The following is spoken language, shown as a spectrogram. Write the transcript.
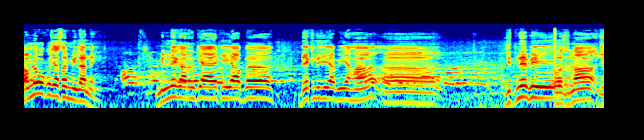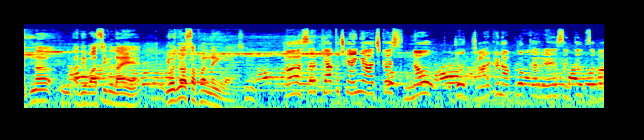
हम लोग को कुछ ऐसा मिला नहीं। मिलने का कारण क्या है कि अब देख लीजिए अभी यहाँ जितने भी योजना जितना आदिवासी लाए हैं योजना सफल नहीं हुआ है। आ, सर क्या कुछ कहेंगे आज का नव जो झारखंड आप लोग कर रहे हैं संकल्प सभा?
